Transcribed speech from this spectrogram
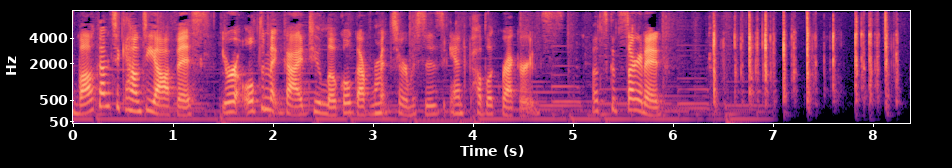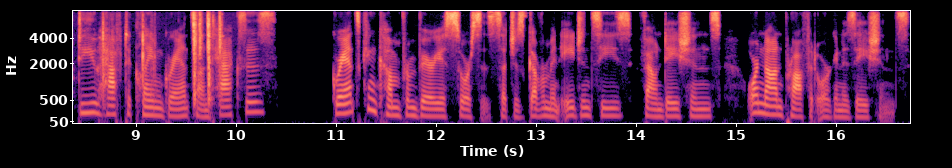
Welcome to County Office, your ultimate guide to local government services and public records. Let's get started. Do you have to claim grants on taxes? Grants can come from various sources, such as government agencies, foundations, or nonprofit organizations.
